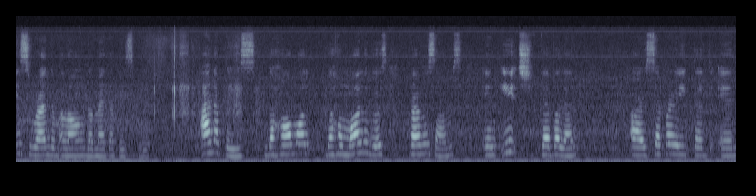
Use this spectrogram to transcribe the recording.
is random along the metaphase split. Anaphase, the, homo- the homologous chromosomes in each bivalent are separated and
